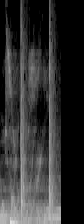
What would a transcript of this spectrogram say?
Buscar o Senhor.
